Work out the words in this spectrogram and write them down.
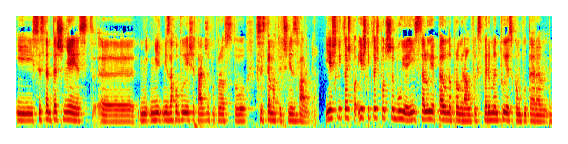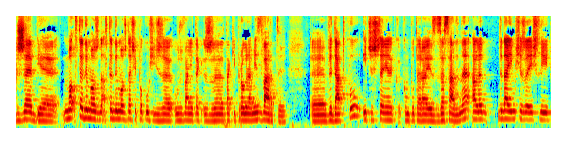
i system też nie jest, e, nie, nie, zachowuje się tak, że po prostu systematycznie zwalnia. Jeśli ktoś, jeśli ktoś potrzebuje, instaluje pełno programów, eksperymentuje z komputerem, grzebie, mo, wtedy, można, wtedy można się pokusić, że używanie, tak, że taki program jest warty e, wydatku i czyszczenie komputera jest zasadne, ale wydaje mi się, że jeśli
